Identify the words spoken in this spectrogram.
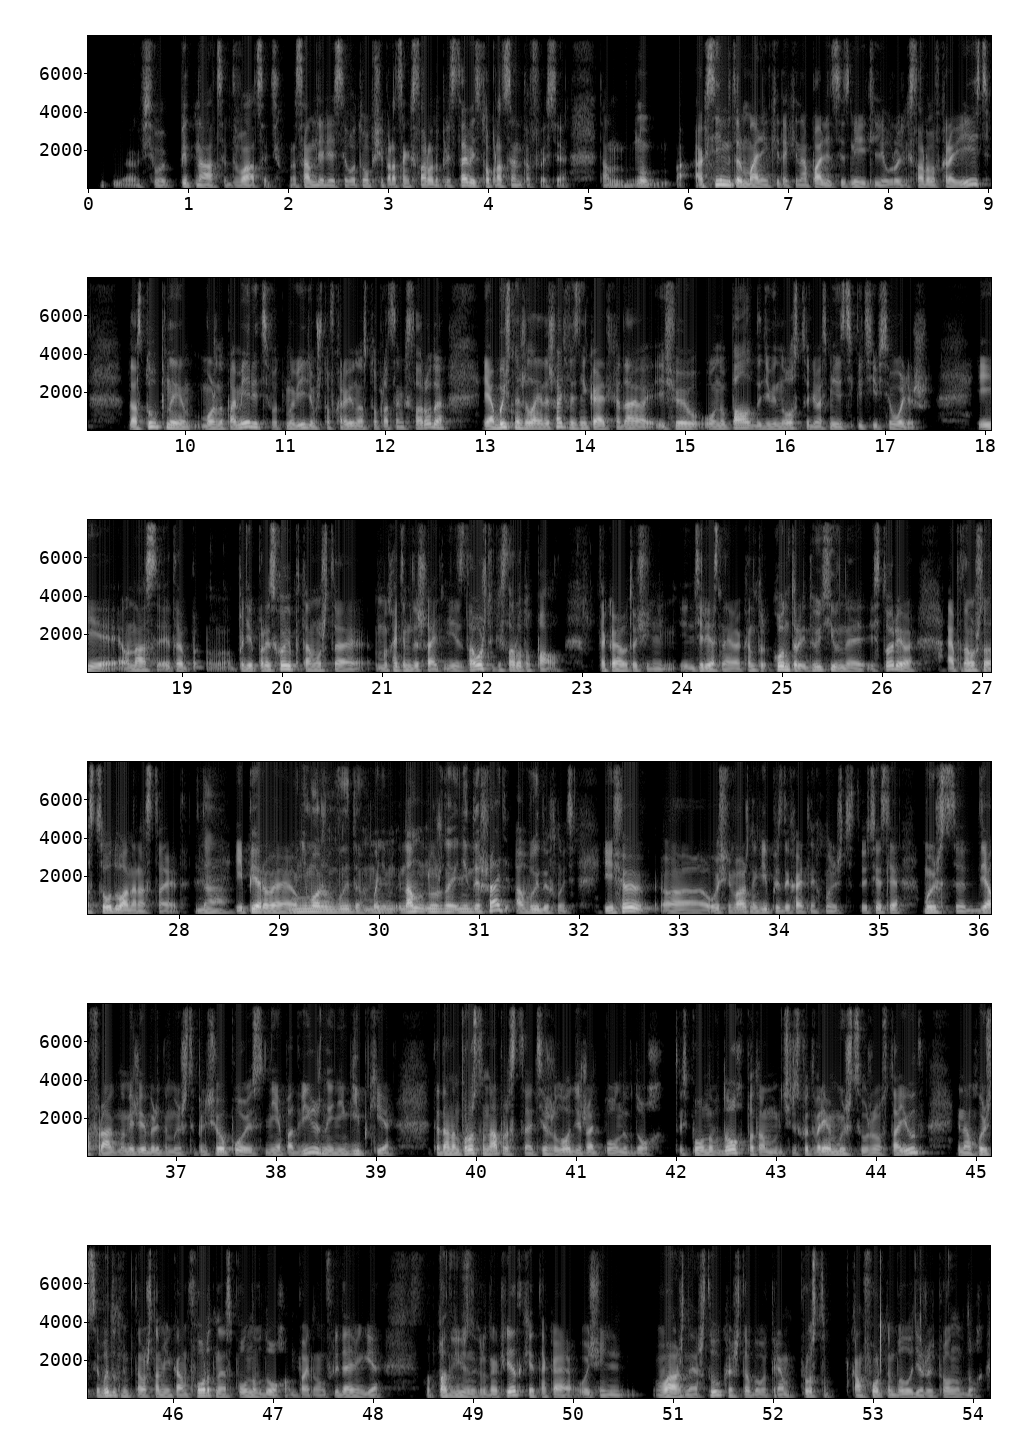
всего 15-20. На самом деле, если вот общий процент кислорода представить, 100%, если там, ну, оксиметр маленький такие на палец, измерители уровня кислорода в крови есть, доступные, можно померить. Вот мы видим, что в крови у нас 100% кислорода. И обычно желание дышать возникает, когда еще он упал до 90 или 85 всего лишь. И у нас это происходит, потому что мы хотим дышать не из-за того, что кислород упал. Такая вот очень интересная контр- контринтуитивная история, а потому что у нас СО2 нарастает. Да. И первое... Мы не можем выдохнуть. Мы не- нам нужно не дышать, а выдохнуть. И еще э, очень важна гибкость дыхательных мышц. То есть, если мышцы, диафрагма, межреберные мышцы, плечевой пояс неподвижные, не гибкие, тогда нам просто-напросто тяжело держать полный вдох. То есть, полный вдох, потом через какое-то время мышцы уже устают, и нам хочется выдохнуть, потому что нам некомфортно с полным вдохом. Поэтому в фридайвинге вот грудной клетки такая очень важная штука, чтобы вот прям просто комфортно было держать полный вдох.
